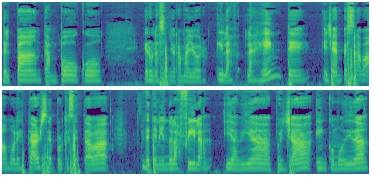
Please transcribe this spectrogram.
del pan tampoco. Era una señora mayor. Y la, la gente ya empezaba a molestarse porque se estaba deteniendo la fila y había pues ya incomodidad.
